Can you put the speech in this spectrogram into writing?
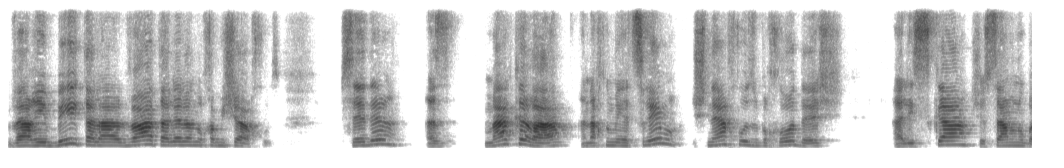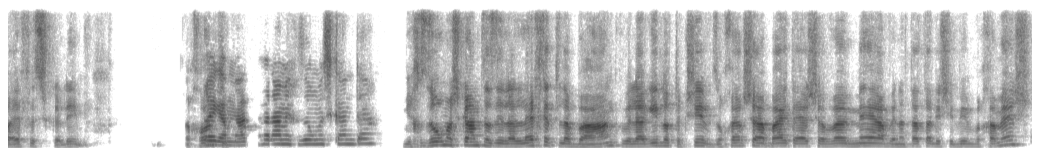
והריבית על ההלוואה תעלה לנו 5 אחוז. בסדר? אז מה קרה? אנחנו מייצרים 2% בחודש על עסקה ששמנו באפס שקלים. נכון? רגע, מה הכוונה מחזור משכנתה? מחזור משכנתה זה ללכת לבנק ולהגיד לו, תקשיב, זוכר שהבית היה שווה 100 ונתת לי 75?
